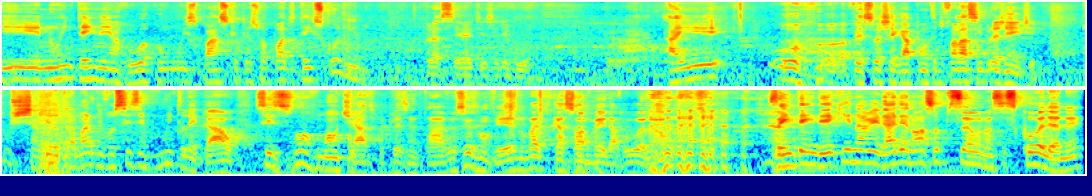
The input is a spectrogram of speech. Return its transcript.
e não entendem a rua como um espaço que a pessoa pode ter escolhido para ser artista de rua. Aí o, a pessoa chegar a ponto de falar assim pra gente: Puxa vida, o trabalho de vocês é muito legal. Vocês vão arrumar um teatro para apresentar, viu? Vocês vão ver, não vai ficar só no meio da rua, não. Sem entender que na verdade é nossa opção, nossa escolha, né?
